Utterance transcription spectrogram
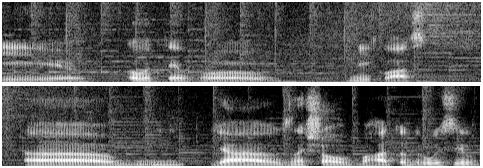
і колектив мій клас. Е, Я знайшов багато друзів,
